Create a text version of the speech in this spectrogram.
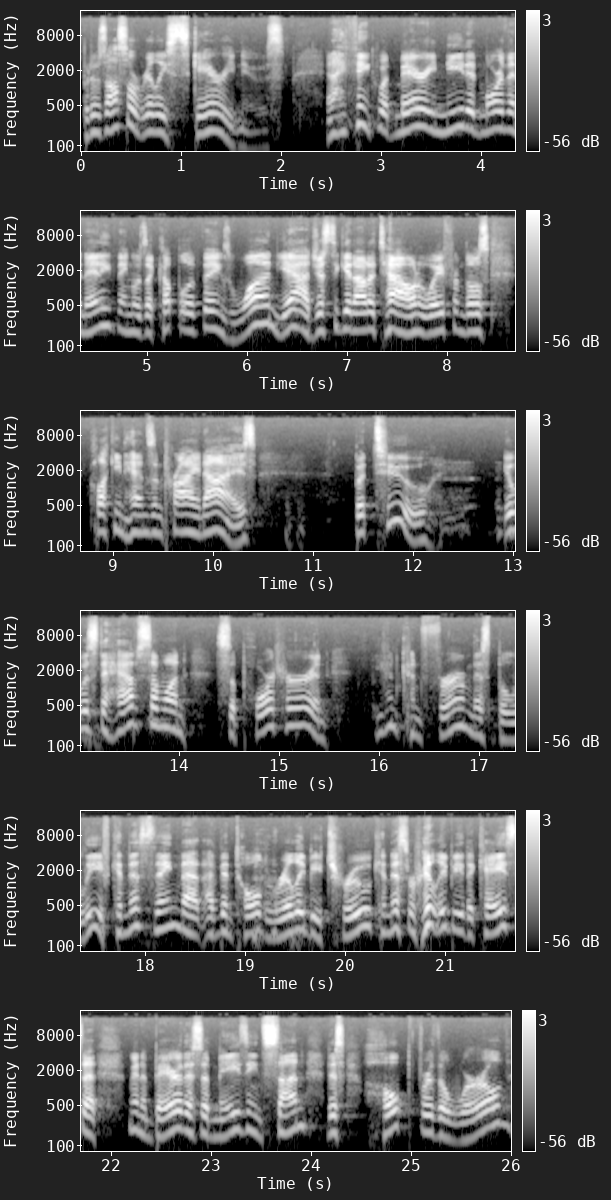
but it was also really scary news. And I think what Mary needed more than anything was a couple of things. One, yeah, just to get out of town, away from those clucking hens and prying eyes. But two, it was to have someone support her and even confirm this belief. Can this thing that I've been told really be true? Can this really be the case that I'm going to bear this amazing son, this hope for the world?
